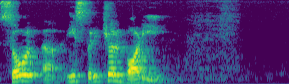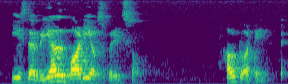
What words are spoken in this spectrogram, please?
Soul uh, is spiritual body is the real body of spirit soul. How to attain it?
